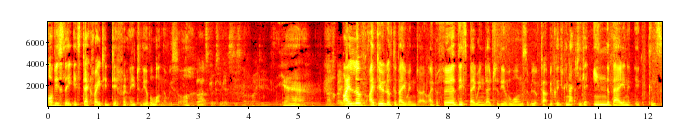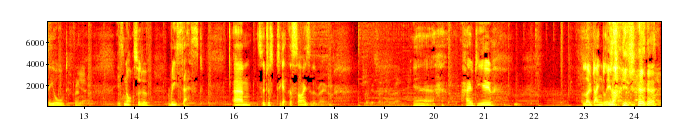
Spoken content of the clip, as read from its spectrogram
obviously, it's decorated differently to the other one that we saw. Well, that's good because we get to see some other ideas. Yeah. I love, I do love the bay window. I prefer this bay window to the other ones that we looked at because you can actually get in the bay and it, can see all different. Yeah. It's not sort of recessed. Um, so just to get the size of the room, like yeah. How do you low dangly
